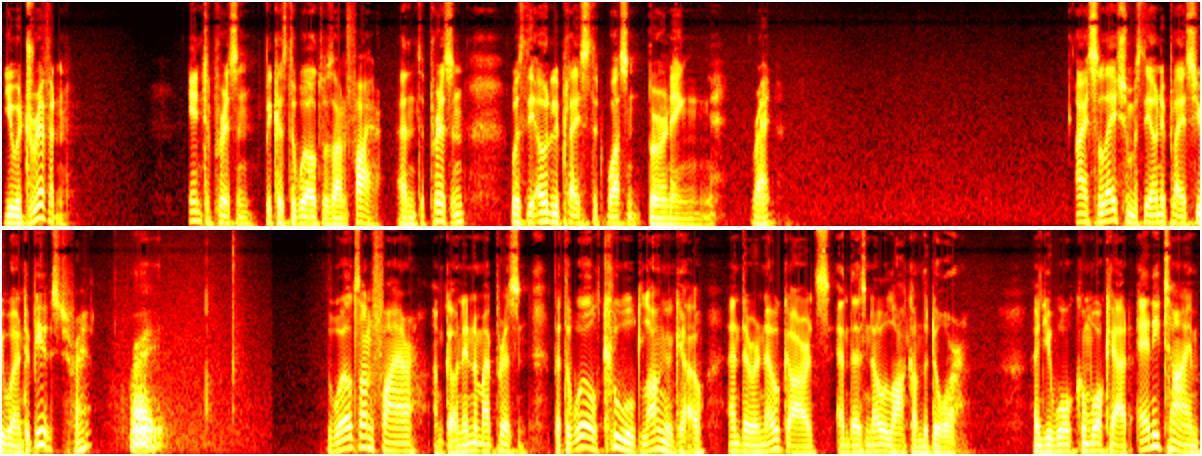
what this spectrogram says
You were driven into prison because the world was on fire, and the prison was the only place that wasn't burning, right? Isolation was the only place you weren't abused, right? Right. The world's on fire. I'm going into my prison. But the world cooled long ago, and there are no guards, and there's no lock on the door. And you walk, and walk out anytime,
